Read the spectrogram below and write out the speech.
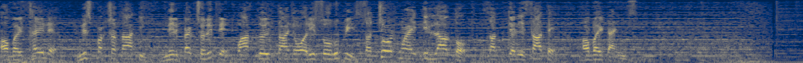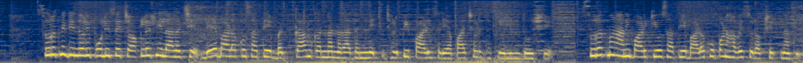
અભય થઈને નિષ્પક્ષતાથી, નિરપેક્ષ રીતે વાસ્તવિકતાનો અરીસો રૂપી સચોટ માહિતી લાવતો સત્યની સાથે અભય ટાઈમ્સ. સુરતની દિંડોલી પોલીસે ચોકલેટની લાલચે બે બાળકો સાથે બદકામ કરનાર નરાધમને ઝડપી પાડી સળિયા પાછળ ધકેલી દીધો છે. સુરતમાં નાની બાળકીઓ સાથે બાળકો પણ હવે સુરક્ષિત નથી.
